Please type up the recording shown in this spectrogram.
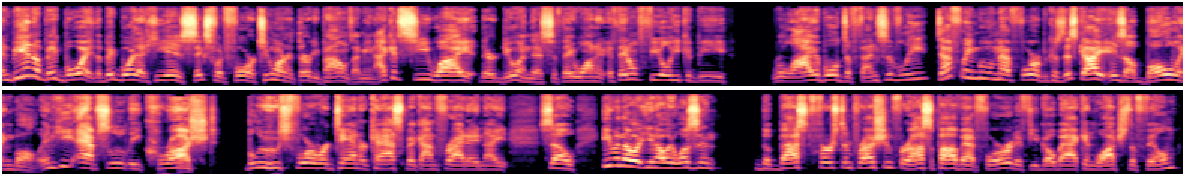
And being a big boy, the big boy that he is, six foot four, 230 pounds, I mean, I could see why they're doing this. If they want to, if they don't feel he could be reliable defensively, definitely move him at forward because this guy is a bowling ball. And he absolutely crushed Blues forward Tanner Kaspick on Friday night. So even though, you know, it wasn't the best first impression for Osipov at forward if you go back and watch the film.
